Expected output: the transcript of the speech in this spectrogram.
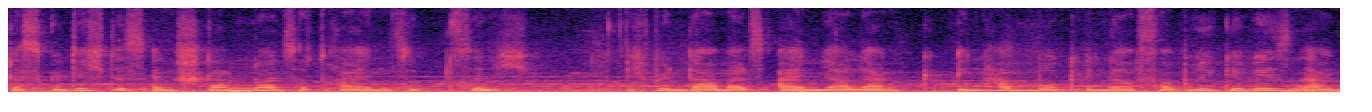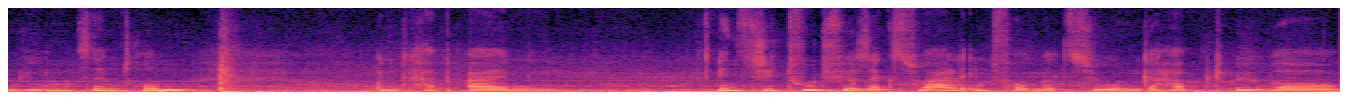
Das Gedicht ist entstanden 1973. Ich bin damals ein Jahr lang in Hamburg in der Fabrik gewesen, einem Jugendzentrum, und habe ein Institut für Sexualinformation gehabt über,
